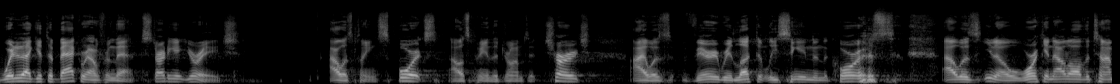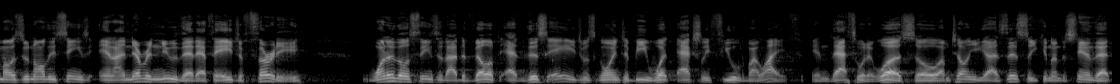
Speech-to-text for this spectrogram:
where did I get the background from that? Starting at your age. I was playing sports, I was playing the drums at church, I was very reluctantly singing in the chorus. I was, you know, working out all the time. I was doing all these things, and I never knew that at the age of 30, one of those things that I developed at this age was going to be what actually fueled my life. And that's what it was. So I'm telling you guys this so you can understand that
